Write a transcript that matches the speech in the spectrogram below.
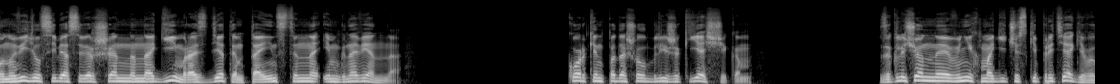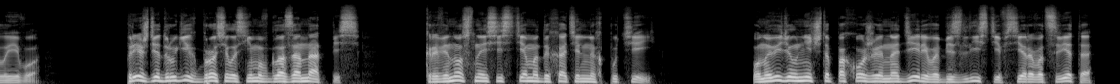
он увидел себя совершенно нагим, раздетым, таинственно и мгновенно. Коркин подошел ближе к ящикам. Заключенное в них магически притягивало его. Прежде других бросилась ему в глаза надпись «Кровеносная система дыхательных путей». Он увидел нечто похожее на дерево без листьев серого цвета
